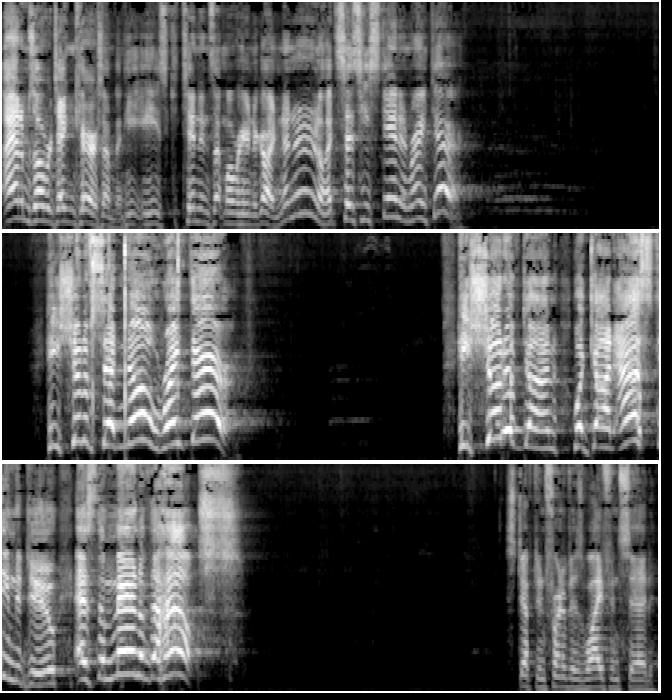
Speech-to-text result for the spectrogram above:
Adam's over taking care of something. He, he's tending something over here in the garden. No, no, no, no. It says he's standing right there. He should have said no right there. He should have done what God asked him to do as the man of the house. Stepped in front of his wife and said,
